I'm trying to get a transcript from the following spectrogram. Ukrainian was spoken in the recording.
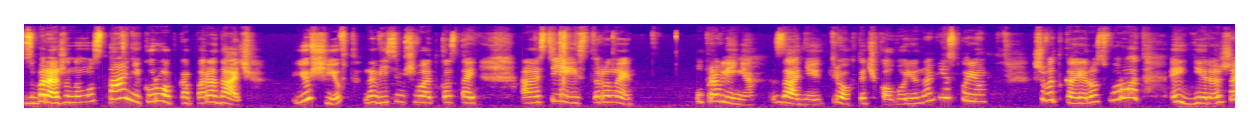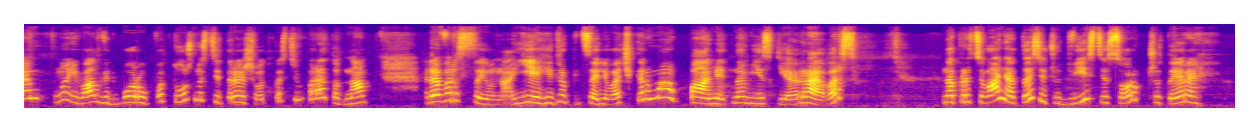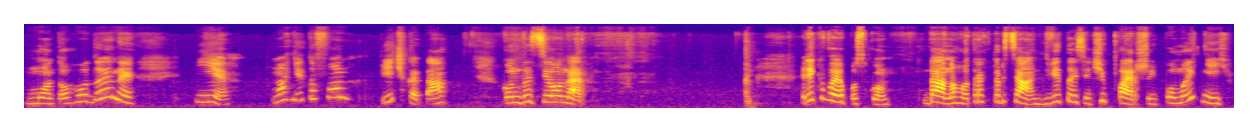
в збереженому стані. Коробка передач U-Shift на 8 швидкостей. Е, З цієї сторони управління задньою трьохточковою навіскою, швидкий розворот, AD режим, ну і вал відбору потужності, три швидкості вперед, одна реверсивна. Є гідропідсилювач керма, пам'ять навіски реверс. Напрацювання 1244 мотогодини. Є магнітофон, пічка та кондиціонер. Рік випуску даного тракторця 2001 по митній.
